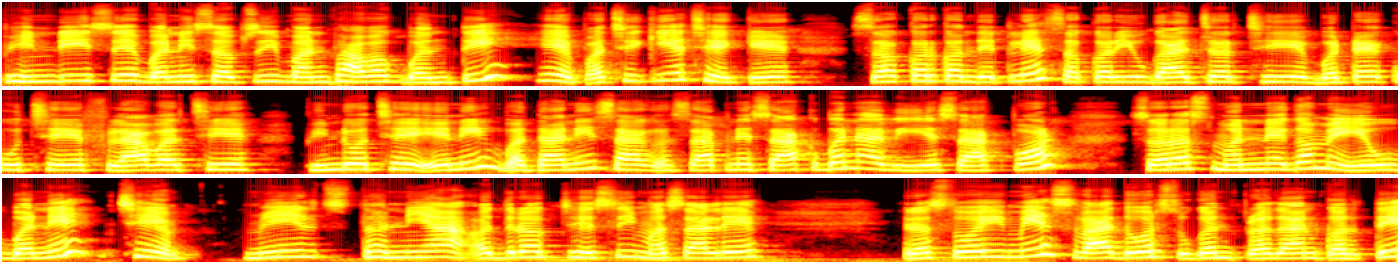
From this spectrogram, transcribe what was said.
ભીંડી સે બની સબ્જી મનભાવક બનતી હે? પછી કહે છે કે શકરકંદ એટલે શકરિયું, ગાજર છે, બટાકું છે, ફ્લાવર છે, ભીંડો છે, એની બધાની શાક, શાકને શાક બનાવી. એ શાક પણ સરસ મનને ગમે એવું બને છે. મિર્ચ, ધનિયા, અદરક જેસી મસાલે રસોઈ મેં સ્વાદ ઓર સુગંધ પ્રદાન કરતે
